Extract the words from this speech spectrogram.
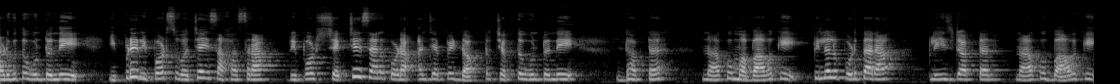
అడుగుతూ ఉంటుంది. ఇప్పుడే రిపోర్ట్స్ వచ్చాయి సహస్ర. రిపోర్ట్స్ చెక్ చేశాను కూడా అని చెప్పి డాక్టర్ చెప్తూ ఉంటుంది. డాక్టర్ నాకు మా బావకి పిల్లలు పుడతారా? ప్లీజ్ డాక్టర్ నాకు బావకి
